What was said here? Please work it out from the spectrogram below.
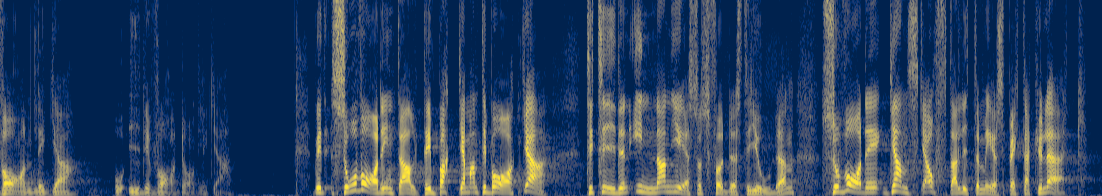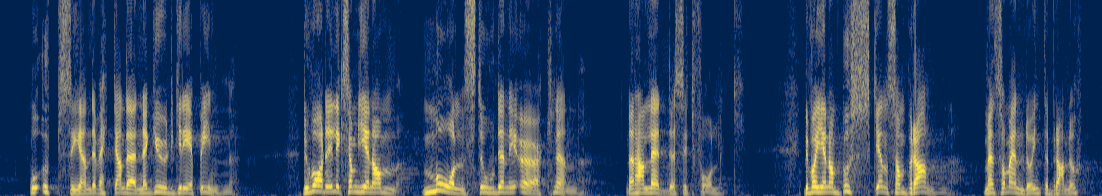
vanliga och i det vardagliga. Så var det inte alltid. Backar man tillbaka till tiden innan Jesus föddes till jorden så var det ganska ofta lite mer spektakulärt och uppseendeväckande när Gud grep in. Då var det liksom genom molnstoden i öknen när han ledde sitt folk. Det var genom busken som brann, men som ändå inte brann upp.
